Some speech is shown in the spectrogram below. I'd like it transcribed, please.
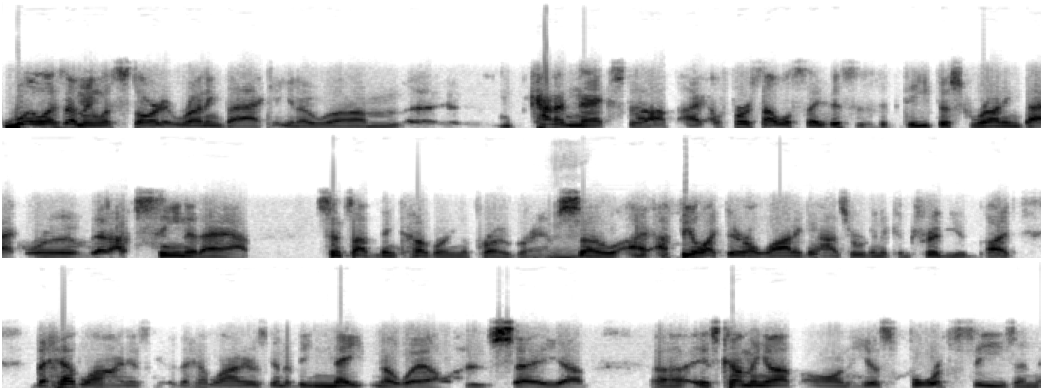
Well, I mean, let's start at running back. You know, um, uh, kind of next up. I, first, I will say this is the deepest running back room that I've seen at App since I've been covering the program. Mm-hmm. So I, I feel like there are a lot of guys who are going to contribute. But the headline is the headliner is going to be Nate Noel, who's a uh, uh, is coming up on his fourth season,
